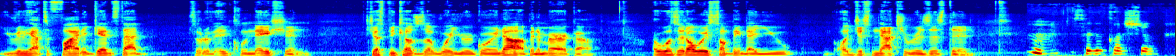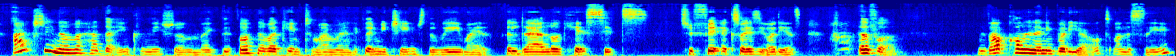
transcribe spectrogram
you really have to fight against that sort of inclination, just because of where you were growing up in America, or was it always something that you uh, just naturally resisted? Hmm, that's a good question. I actually never had that inclination. Like the thought never came to my mind. Like let me change the way my the dialogue here sits to fit XYZ audience. However, without calling anybody out, honestly,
